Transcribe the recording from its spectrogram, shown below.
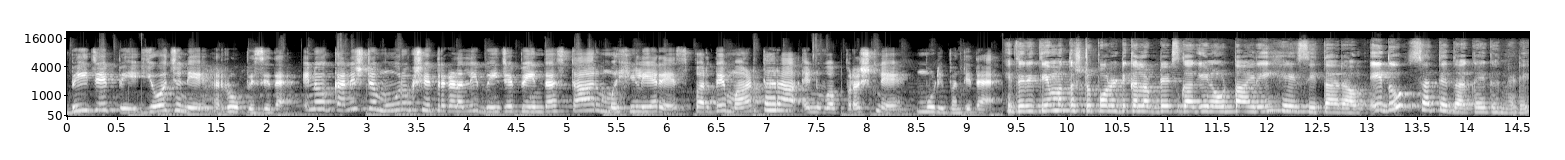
ಬಿಜೆಪಿ ಯೋಜನೆ ರೂಪಿಸಿದೆ. ಇನ್ನು ಕನಿಷ್ಠ ಮೂರು ಕ್ಷೇತ್ರಗಳಲ್ಲಿ ಬಿಜೆಪಿಯಿಂದ ಸ್ಟಾರ್ ಮಹಿಳೆಯರೇ ಸ್ಪರ್ಧೆ ಮಾಡ್ತಾರಾ ಎನ್ನುವ ಪ್ರಶ್ನೆ ಮೂಡಿ ಬಂದಿದೆ. ಇದೇ ರೀತಿಯ ಮತ್ತಷ್ಟು ಪೊಲಿಟಿಕಲ್ ಅಪ್ಡೇಟ್ಸ್ಗಾಗಿ ನೋಡ್ತಾ ಇರಿ. ಹೇ ಸೀತಾರಾಮ್, ಇದು ಸತ್ಯದ ಕೈಗನ್ನಡಿ.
